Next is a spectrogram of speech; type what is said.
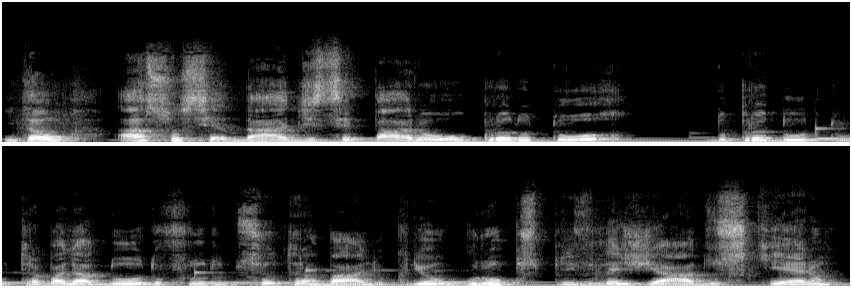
Então a sociedade separou o produtor do produto, o trabalhador do fruto do seu trabalho, criou grupos privilegiados que eram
